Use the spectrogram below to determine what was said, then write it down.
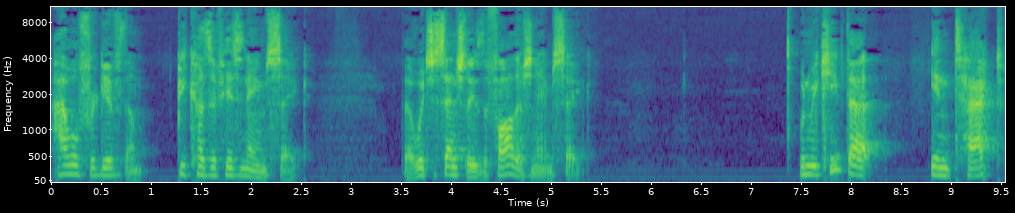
I will forgive them because of his name's sake. Which essentially is the Father's name's sake. When we keep that intact,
